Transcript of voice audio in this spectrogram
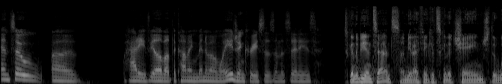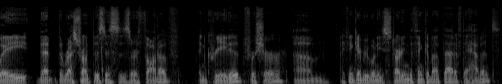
And so, uh, how do you feel about the coming minimum wage increases in the cities? It's going to be intense. I mean, I think it's going to change the way that the restaurant businesses are thought of and created for sure. Um, I think everybody's starting to think about that if they haven't.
